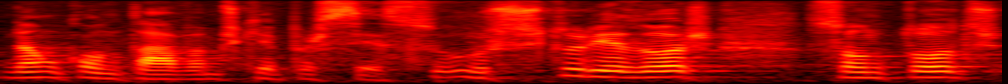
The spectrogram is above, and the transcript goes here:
não contávamos que aparecesse. Os historiadores são todos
